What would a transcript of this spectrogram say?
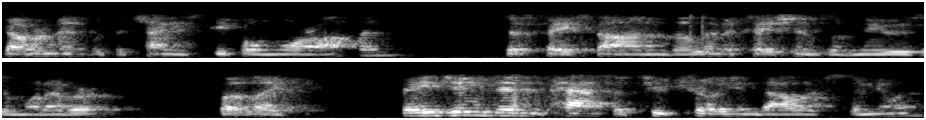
government with the Chinese people more often, just based on the limitations of news and whatever. But like Beijing didn't pass a $2 trillion stimulus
